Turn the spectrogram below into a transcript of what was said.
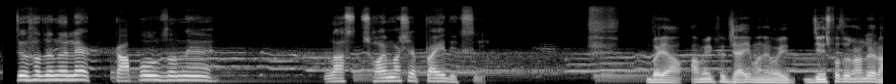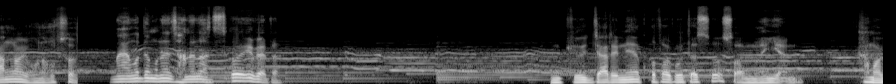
আত্মীয় স্বজন হইলে কাপল জনে লাস্ট ছয় মাসে প্রায় দেখছি। ভাই আ- আমি একটু যাই মানে ওই জিনিসপত্র না হলে রান্না হইব না বুঝছ মায়ের মধ্যে মনে হয় ঝামেলা আছে। ওই বেটা তুই যারে নিয়ে কথা কইতেছো সব নাই আমি আমার।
